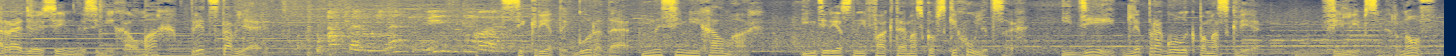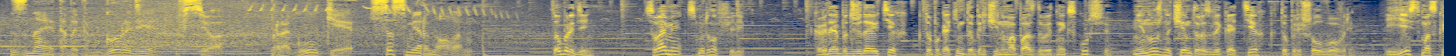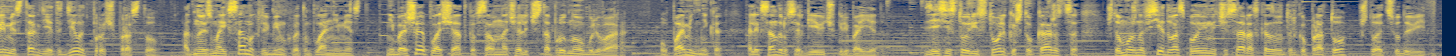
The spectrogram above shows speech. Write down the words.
Радио «Семь на семи холмах» представляет. Осторожно, двери закрываются. Секреты города на семи холмах. Интересные факты о московских улицах. Идеи для прогулок по Москве. Филипп Смирнов знает об этом городе все Прогулки со Смирновым. Добрый день, с вами Смирнов Филипп. Когда я поджидаю тех, кто по каким-то причинам опаздывает на экскурсию, мне нужно чем-то развлекать тех, кто пришел вовремя. И есть в Москве места, где это делать проще простого. Одно из моих самых любимых в этом плане мест – небольшая площадка в самом начале Чистопрудного бульвара у памятника Александру Сергеевичу Грибоедову. Здесь историй столько, что кажется, что можно все два с половиной часа рассказывать только про то, что отсюда видно.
